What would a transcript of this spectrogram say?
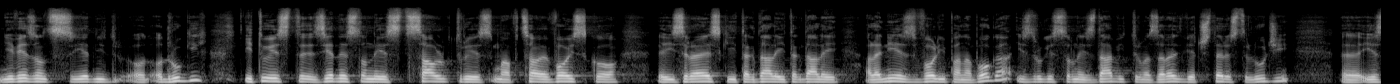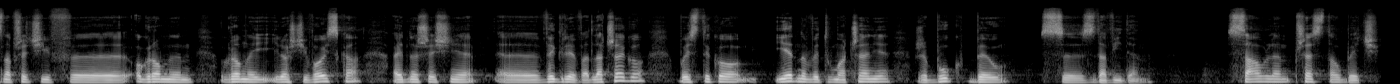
nie wiedząc jedni o, o, drugich. I tu jest, z jednej strony jest Saul, który jest, ma całe wojsko izraelskie i tak dalej, i tak dalej, ale nie jest w woli Pana Boga. I z drugiej strony jest Dawid, który ma zaledwie 400 ludzi, jest naprzeciw e, ogromnym, ogromnej ilości wojska, a jednocześnie e, wygrywa. Dlaczego? Bo jest tylko jedno wytłumaczenie, że Bóg był z, z Dawidem. Saulem przestał być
